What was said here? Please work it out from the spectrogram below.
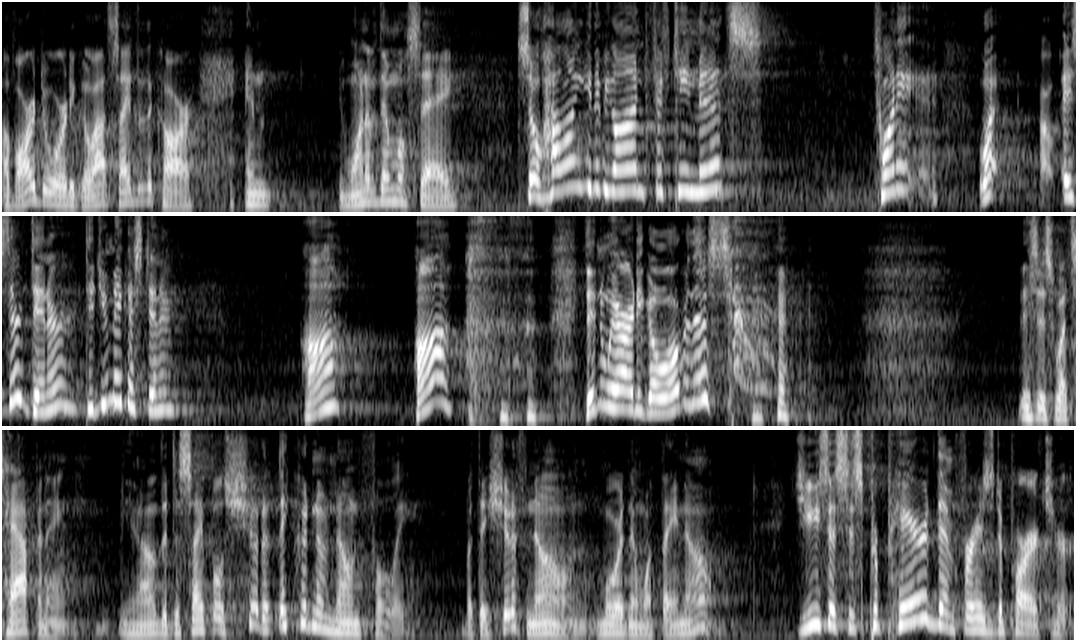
of our door to go outside to the car. And one of them will say, So, how long are you going to be gone? 15 minutes? 20? What? Is there dinner? Did you make us dinner? Huh? Huh? Didn't we already go over this? this is what's happening. You know, the disciples should have, they couldn't have known fully, but they should have known more than what they know. Jesus has prepared them for his departure.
